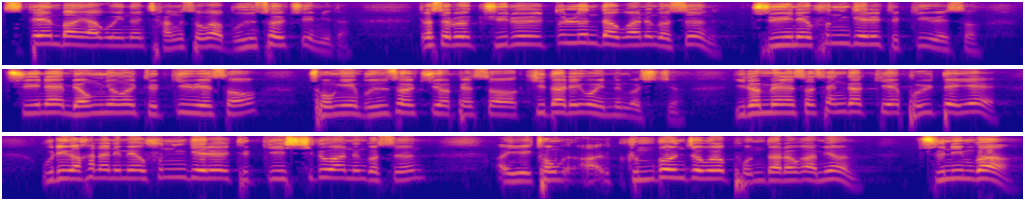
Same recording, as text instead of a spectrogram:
스탠바이 하고 있는 장소가 문설주입니다. 그래서 여러분 귀를 뚫는다고 하는 것은 주인의 훈계를 듣기 위해서 주인의 명령을 듣기 위해서 종이 문설주 옆에서 기다리고 있는 것이죠. 이런 면에서 생각해 볼 때에 우리가 하나님의 훈계를 듣기 싫어하는 것은 아, 아, 근본적으로 본다라고 하면 주님과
